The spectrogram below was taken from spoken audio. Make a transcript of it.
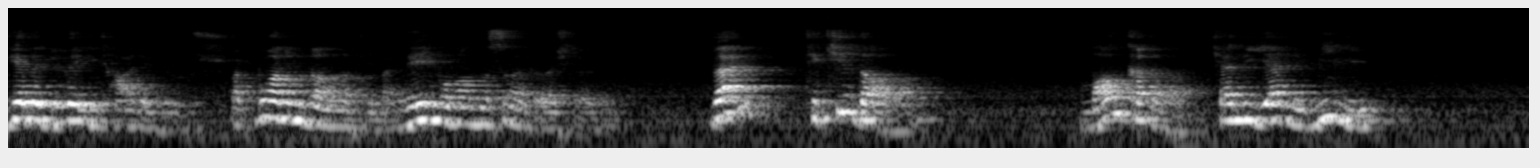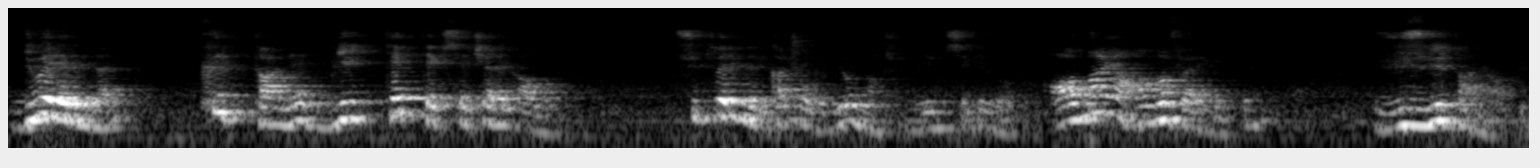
gebe düve ithal ediyoruz. Bak bu anımı da anlatayım ben. Neyim onu anlasın arkadaşlar. Ben Tekirdağ'dan, Malkada'dan, kendi yerli milli düvelerinden 40 tane bir tek tek seçerek aldım. Süt verimleri kaç oldu biliyor musun? akşam? 28 oldu. Almanya Hannover'e gittim. 101 tane aldım.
